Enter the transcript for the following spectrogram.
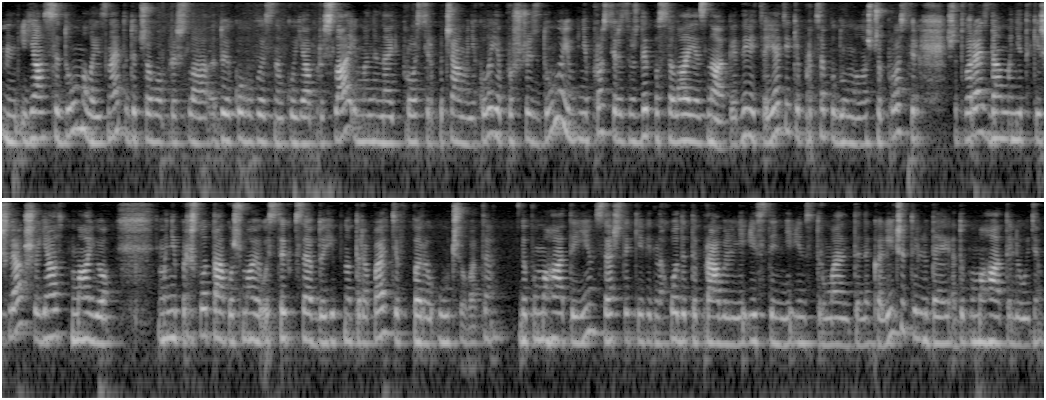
м, я все думала, і знаєте, до чого прийшла, до якого висновку я прийшла, і в мене навіть простір почав мені, коли я про щось думаю, мені простір завжди посилає знаки. Дивіться, я тільки про це подумала, що простір, що творець дав мені такий шлях, що я маю. Мені прийшло також, маю ось цих псевдогіпнотерапевтів переучувати, допомагати їм все ж таки віднаходити правильні істинні інструменти, не калічити людей, а допомагати людям.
